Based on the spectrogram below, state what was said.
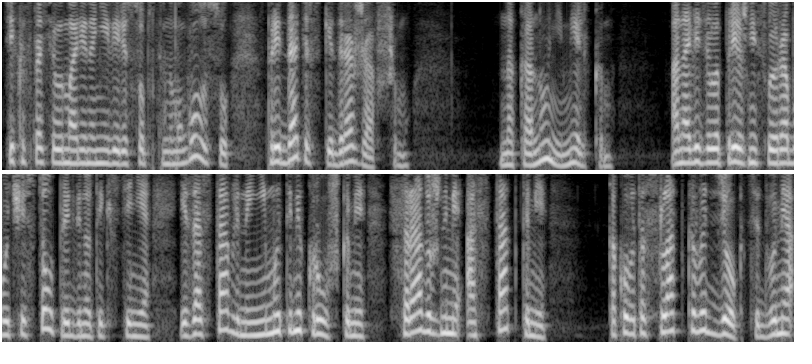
— тихо спросила Марина, не веря собственному голосу, предательски дрожавшему. Накануне мельком она видела прежний свой рабочий стол, придвинутый к стене и заставленный немытыми кружками с радужными остатками какого-то сладкого дегтя, двумя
